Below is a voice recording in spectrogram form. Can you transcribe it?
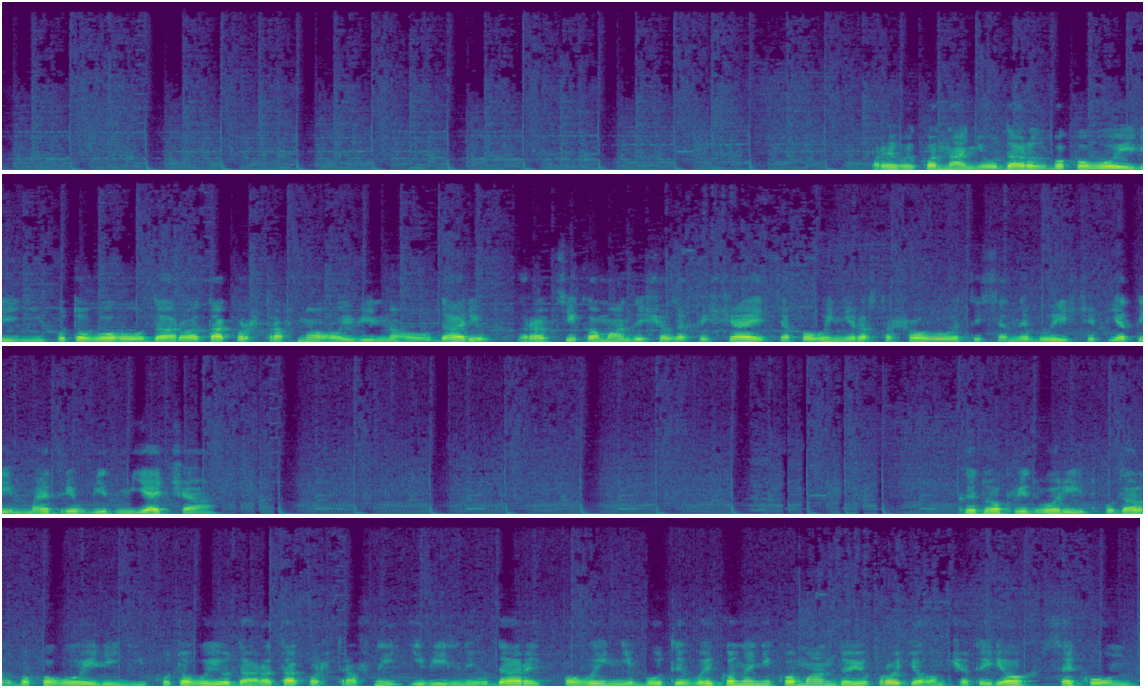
При виконанні удару з бокової лінії, кутового удару, а також штрафного і вільного ударів, гравці команди, що захищається, повинні розташовуватися не ближче 5 метрів від м'яча. Кидок від воріт, удар з бокової лінії, кутовий удар, а також штрафний і вільний удари повинні бути виконані командою протягом 4 секунд.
